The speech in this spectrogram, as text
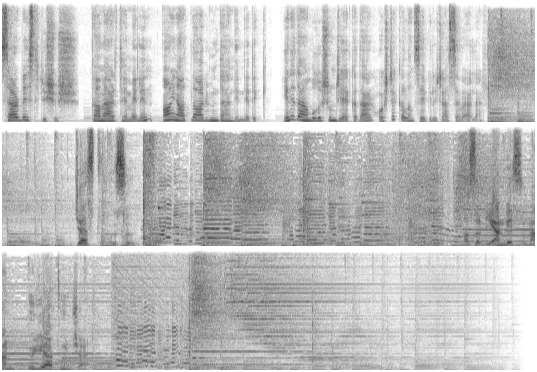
Serbest Düşüş Tamer Temel'in aynı adlı albümünden dinledik. Yeniden buluşuncaya kadar hoşça kalın sevgili caz severler. Caz tutkusu Hazırlayan ve sunan Hülya Tunçay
